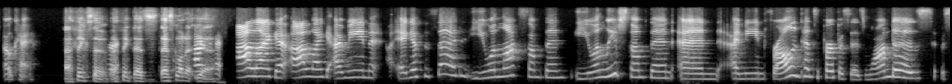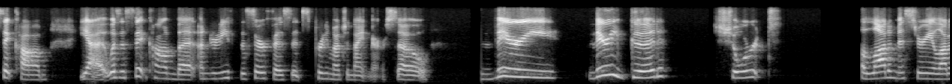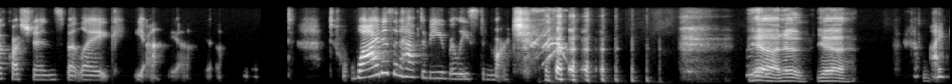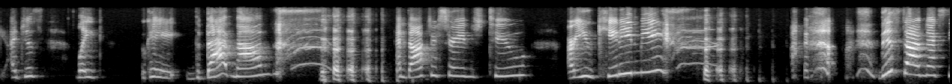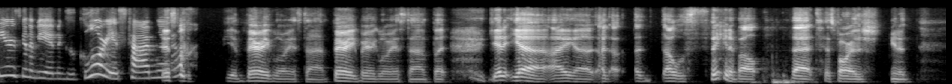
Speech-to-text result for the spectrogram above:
Okay. I think so. I think that's that's gonna yeah. Okay. I like it. I like it. I mean, Agatha said you unlock something, you unleash something, and I mean, for all intents and purposes, Wanda's sitcom, yeah, it was a sitcom, but underneath the surface, it's pretty much a nightmare. So, very, very good, short, a lot of mystery, a lot of questions, but like, yeah, yeah, yeah. Why does it have to be released in March? yeah, I know. Yeah. I I just like okay, the Batman and Doctor Strange 2. Are you kidding me? this time next year is going to be an glorious time. It's a very glorious time. Very, very glorious time. But get it yeah, I uh I, I, I was thinking about that as far as, you know,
